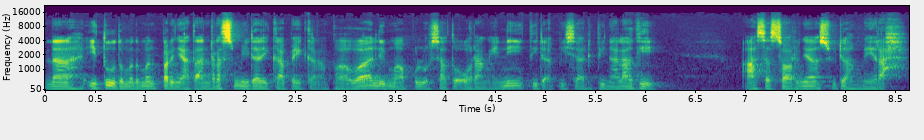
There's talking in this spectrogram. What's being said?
Nah, itu teman-teman pernyataan resmi dari KPK bahwa 51 orang ini tidak bisa dibina lagi. Asesornya sudah merah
